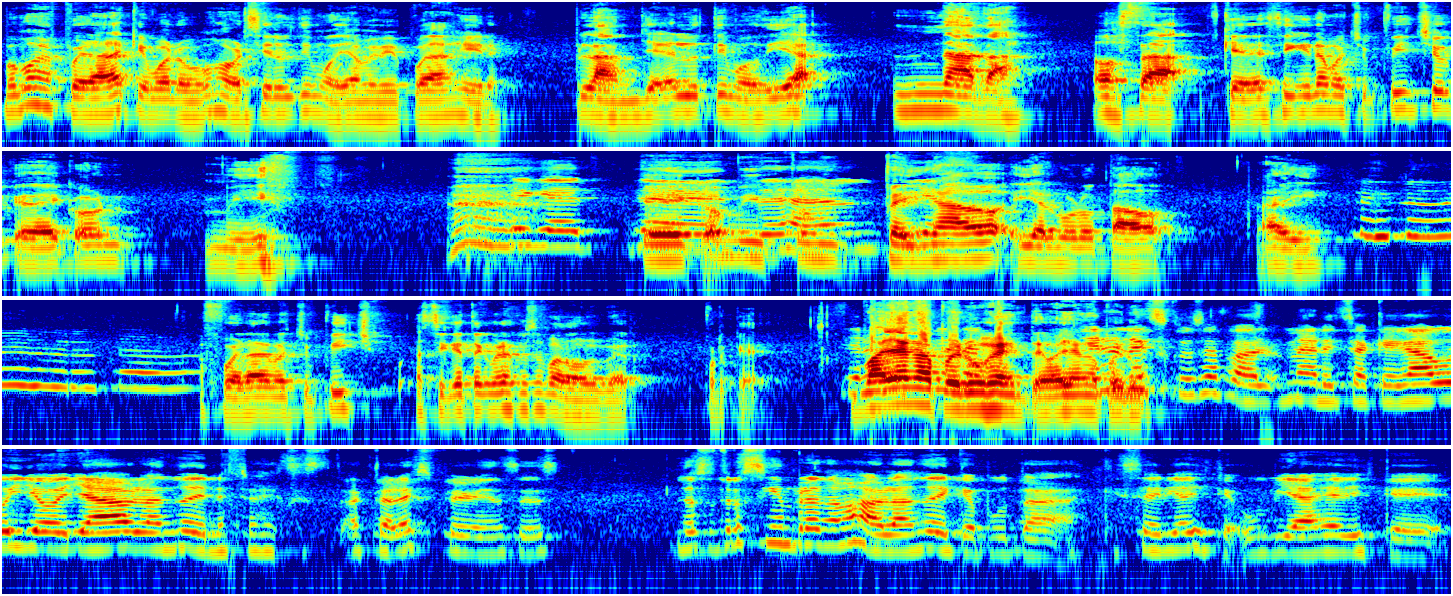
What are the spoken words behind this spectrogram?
Vamos a esperar a que, bueno, vamos a ver si el último día me puedas ir. Plan, llega el último día, nada. O sea, quedé sin ir a Machu Picchu, quedé con mi, quedé con mi, con mi peinado y alborotado ahí, Peinado y alborotado. fuera de Machu Picchu. Así que tengo una excusa para volver. Porque vayan a Perú, gente, vayan a Perú. una excusa para Maritza, que Gabo y yo ya hablando de nuestras ex- actuales experiences, nosotros siempre andamos hablando de que puta, que sería dizque, un viaje disque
